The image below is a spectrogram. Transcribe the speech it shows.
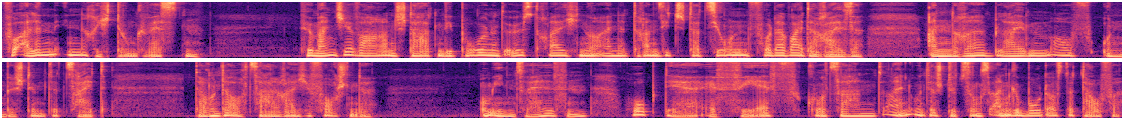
vor allem in Richtung Westen. Für manche waren Staaten wie Polen und Österreich nur eine Transitstation vor der Weiterreise, andere bleiben auf unbestimmte Zeit, darunter auch zahlreiche Forschende. Um ihnen zu helfen, hob der FWF kurzerhand ein Unterstützungsangebot aus der Taufe.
